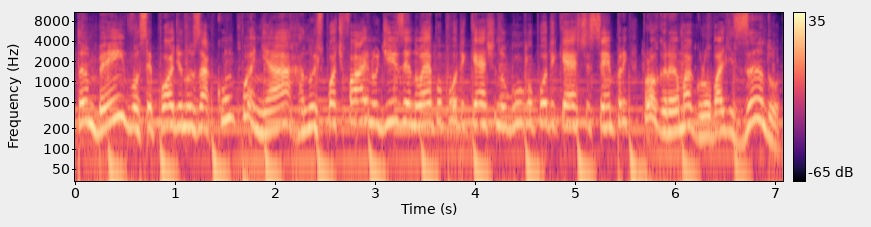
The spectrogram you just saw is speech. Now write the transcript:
Também você pode nos acompanhar no Spotify, no Deezer, no Apple Podcast, no Google Podcast, sempre Programa Globalizando.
